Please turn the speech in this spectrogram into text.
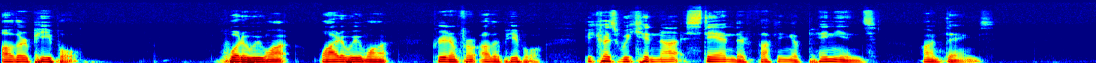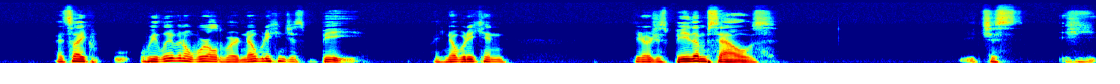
Other people. What do we want? Why do we want freedom from other people? Because we cannot stand their fucking opinions on things. It's like we live in a world where nobody can just be. Like nobody can, you know, just be themselves. Just, you-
